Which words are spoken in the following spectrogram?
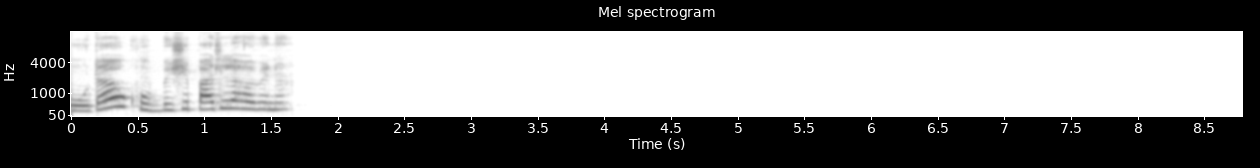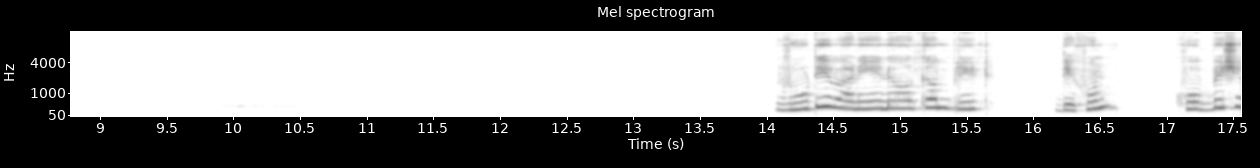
মোটাও খুব বেশি পাতলা হবে না। রুটি বানিয়ে নেওয়া কমপ্লিট দেখুন, খুব বেশি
